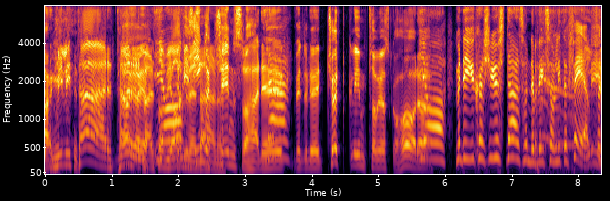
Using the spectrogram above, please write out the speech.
här Militärtermer som Ja. vi Det Det använder finns här inga nu. känslor här, det är, Nej. vet du, det är köttklimp som jag ska ha där. Ja, men det är ju kanske just där som det blir liksom lite fel. Lite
